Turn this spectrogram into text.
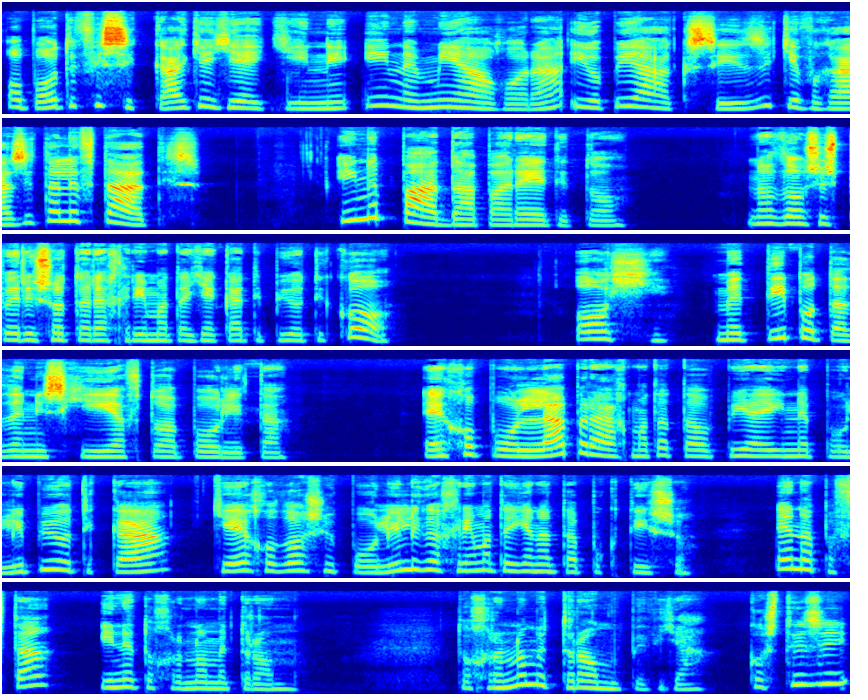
Οπότε φυσικά και για εκείνη είναι μία αγορά η οποία αξίζει και βγάζει τα λεφτά της. Είναι πάντα απαραίτητο να δώσεις περισσότερα χρήματα για κάτι ποιοτικό. Όχι, με τίποτα δεν ισχύει αυτό απόλυτα. Έχω πολλά πράγματα τα οποία είναι πολύ ποιοτικά και έχω δώσει πολύ λίγα χρήματα για να τα αποκτήσω. Ένα από αυτά είναι το χρονόμετρό μου. Το χρονόμετρό μου, παιδιά, κοστίζει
